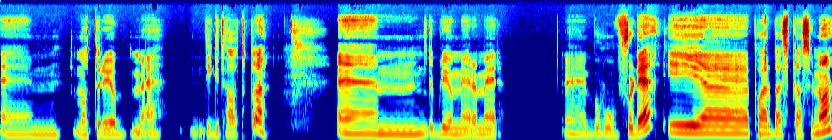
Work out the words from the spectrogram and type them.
eh, måter å jobbe med digitalt på, da. Eh, det blir jo mer og mer eh, behov for det i, på arbeidsplasser nå.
